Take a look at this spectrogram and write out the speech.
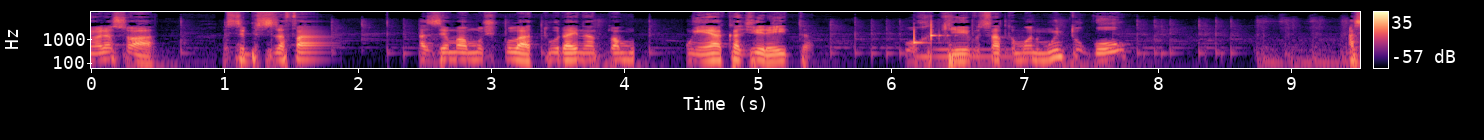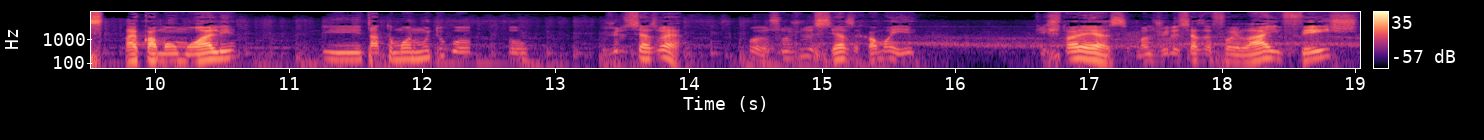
olha só, você precisa fazer uma musculatura aí na tua punheca direita. Porque você está tomando muito gol, vai com a mão mole e está tomando muito gol. O Júlio César, ué, pô, eu sou o Júlio César, calma aí. Que história é essa? Mas o Júlio César foi lá e fez,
